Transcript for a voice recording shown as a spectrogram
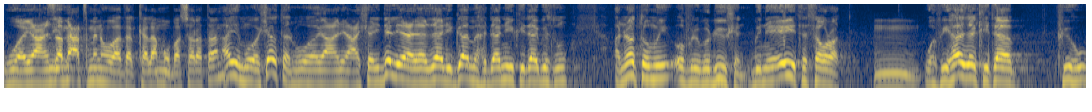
ويعني سمعت منه هذا الكلام مباشرة؟ أي مباشرة. هو يعني عشان يدل على ذلك قام هداني كتاب اسمه Anatomy of Revolution بنهاية الثورات. وفي هذا الكتاب فيه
